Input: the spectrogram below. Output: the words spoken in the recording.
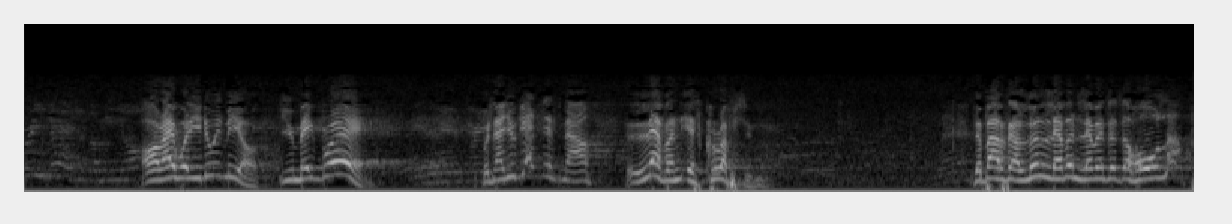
three measures of meal. All right, what do you do with meal? You make bread. But now you get this now. Leaven is corruption. The Bible says a little leaven leavens the whole lump.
